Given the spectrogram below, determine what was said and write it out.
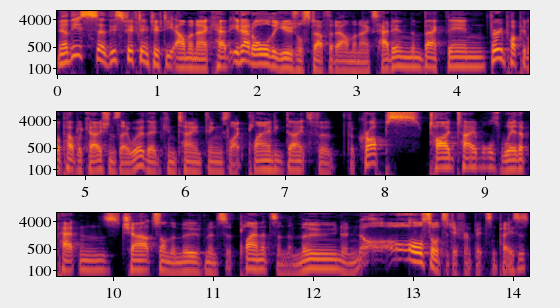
Now, this uh, this 1550 almanac had it had all the usual stuff that almanacs had in them back then. Very popular publications they were. They'd contain things like planting dates for for crops, tide tables, weather patterns, charts on the movements of planets and the moon, and all sorts of different bits and pieces.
